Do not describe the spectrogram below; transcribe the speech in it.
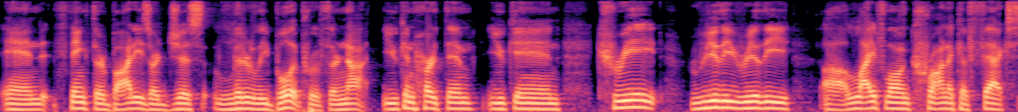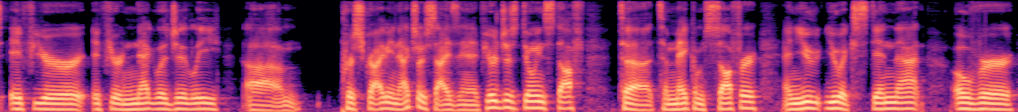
and think their bodies are just literally bulletproof. They're not. You can hurt them. You can create really, really uh, lifelong chronic effects if you're if you're negligently um, prescribing exercise and if you're just doing stuff to to make them suffer and you you extend that over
